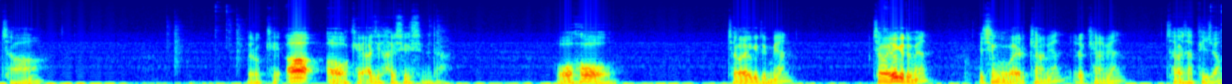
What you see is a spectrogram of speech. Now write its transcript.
자. 이렇게. 아 어, 오케이. 아직 할 수 있습니다. 오호. 제가 여기 두면? 제가 여기 두면? 이 친구가 이렇게 하면? 이렇게 하면? 잘 잡히죠?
